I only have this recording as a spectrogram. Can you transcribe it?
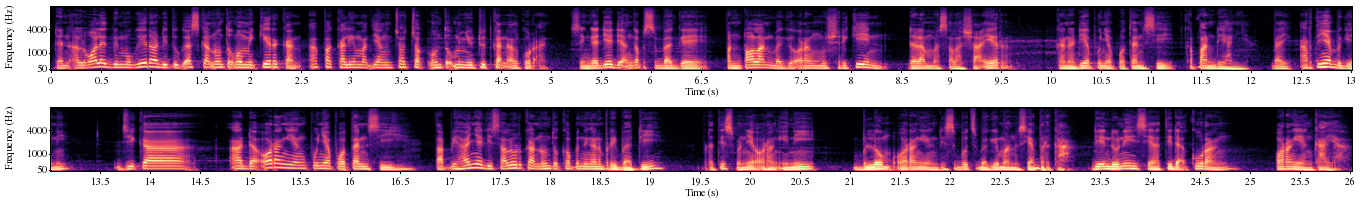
Dan Al-Walid bin Mughirah ditugaskan untuk memikirkan apa kalimat yang cocok untuk menyudutkan Al-Quran. Sehingga dia dianggap sebagai pentolan bagi orang musyrikin dalam masalah syair karena dia punya potensi kepandaiannya. Baik, artinya begini, jika ada orang yang punya potensi tapi hanya disalurkan untuk kepentingan pribadi, berarti sebenarnya orang ini belum orang yang disebut sebagai manusia berkah. Di Indonesia tidak kurang orang yang kaya.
